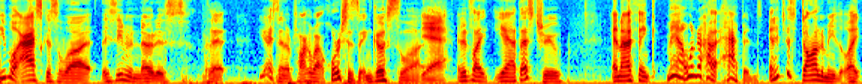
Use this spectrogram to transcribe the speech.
people ask us a lot. They seem to notice that you guys end up talking about horses and ghosts a lot. Yeah. And it's like, yeah, that's true. And I think, man, I wonder how that happens. And it just dawned on me that like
